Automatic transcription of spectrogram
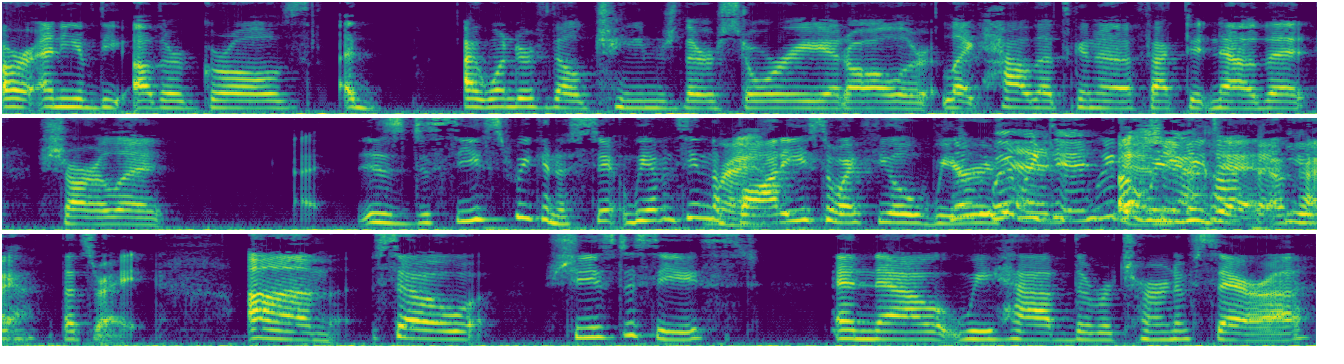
are any of the other girls? I, I wonder if they'll change their story at all, or like how that's going to affect it now that Charlotte uh, is deceased. We can assume we haven't seen the Right. body, so I feel weird. wait, we did. We Oh, did. we, Yeah. we did. Okay, Yeah. that's right. Um, so she's deceased, and now we have the return of Sarah,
